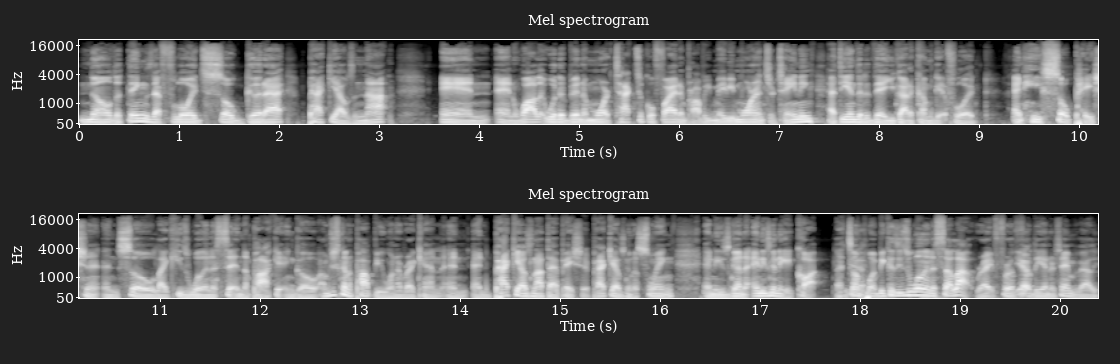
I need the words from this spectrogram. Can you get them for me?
no, the things that Floyd's so good at, Pacquiao's not. And and while it would have been a more tactical fight and probably maybe more entertaining, at the end of the day, you got to come get Floyd. And he's so patient and so like he's willing to sit in the pocket and go, I'm just gonna pop you whenever I can. And and Pacquiao's not that patient. Pacquiao's gonna swing and he's gonna and he's gonna get caught at some Yeah. point because he's willing to sell out, right? For, for the entertainment value.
